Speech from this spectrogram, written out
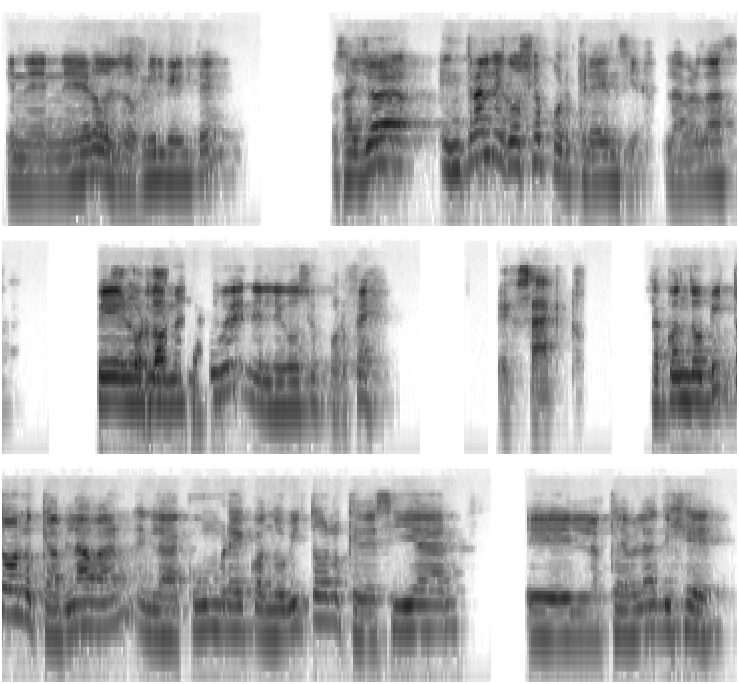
en enero del 2020. O sea, yo entré al negocio por creencia, la verdad, pero por me mantuve en el negocio por fe. Exacto. O sea, cuando vi todo lo que hablaban en la cumbre, cuando vi todo lo que decían, eh, lo que hablaban, dije,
